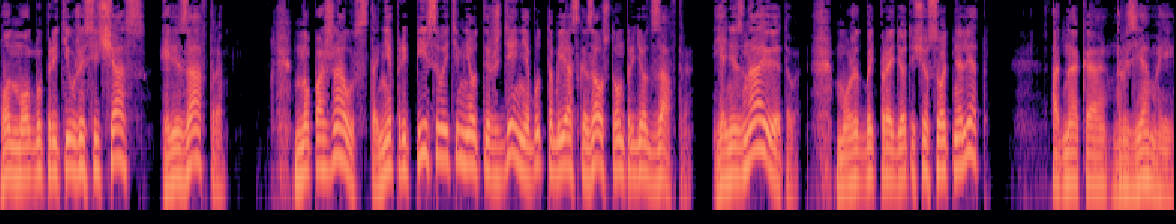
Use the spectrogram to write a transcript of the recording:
Он мог бы прийти уже сейчас или завтра. Но, пожалуйста, не приписывайте мне утверждение, будто бы я сказал, что он придет завтра. Я не знаю этого. Может быть, пройдет еще сотня лет. Однако, друзья мои,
